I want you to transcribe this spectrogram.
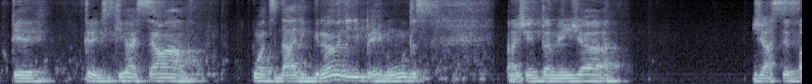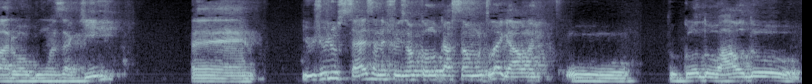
Porque acredito que vai ser uma quantidade grande de perguntas. A gente também já já separou algumas aqui. É, e o Júlio César né, fez uma colocação muito legal, né? O, o Clodoaldo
